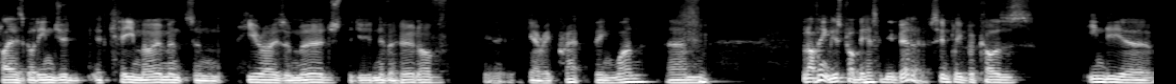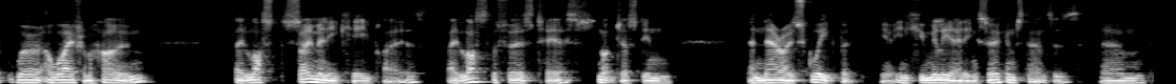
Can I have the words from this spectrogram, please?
players got injured at key moments and heroes emerged that you'd never heard of, you know, Gary Pratt being one. Um, but I think this probably has to be better simply because India were away from home they lost so many key players. They lost the first test, not just in a narrow squeak, but you know, in humiliating circumstances. Um,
